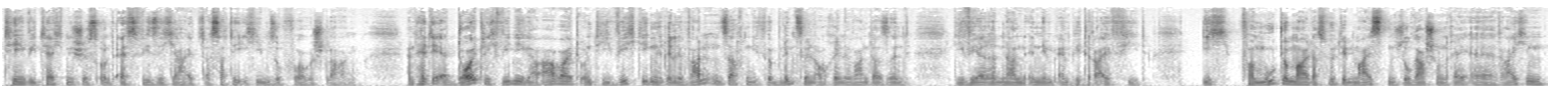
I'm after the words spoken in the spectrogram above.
T wie Technisches und S wie Sicherheit. Das hatte ich ihm so vorgeschlagen. Dann hätte er deutlich weniger Arbeit und die wichtigen, relevanten Sachen, die für Blinzeln auch relevanter sind, die wären dann in dem MP3-Feed. Ich vermute mal, das wird den meisten sogar schon äh, reichen.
